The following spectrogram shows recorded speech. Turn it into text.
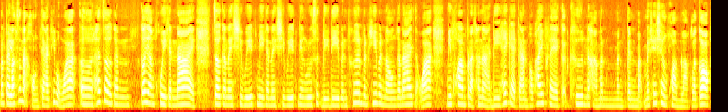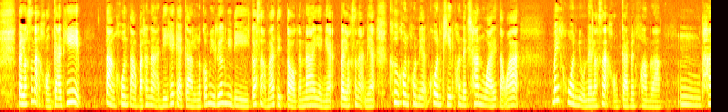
มันเป็นลักษณะของการที่บอกว่าเออถ้าเจอกันก็ยังคุยกันได้ เจอกันในชีวิตมีกันในชีวิตยังรู้สึกดีๆ เป็นเพื่อนเป็นพี่เป็นน้องกันได้ แต่ว่ามีความปรารถนาดีให้แก่กันเพราะไพ่เพลเกิดขึ้นนะคะมันมันเป็นแบบไม่ใช่เชิงความรัก แล้วก็เป็นลักษณะของการที่ ต่างคนต่างปรารถนาดีให้แก่กัน แล้วก็มีเรื่องดีๆ ก็สามารถติดต่อกันได้อย่างเงี้ยเป็นลักษณะเนี้ยคือคนคนเนี้ยควรคีปคอนเน็ชันไว้แต่ว่าไม่ควรอยู่ในลักษณะของการเป็นความรักอืมไพ่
